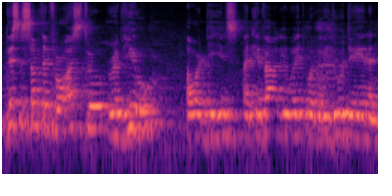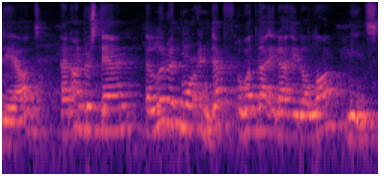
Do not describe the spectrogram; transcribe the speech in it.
This is something for us to review our deeds and evaluate what we do day in and day out and understand a little bit more in depth what La ilaha illallah means.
